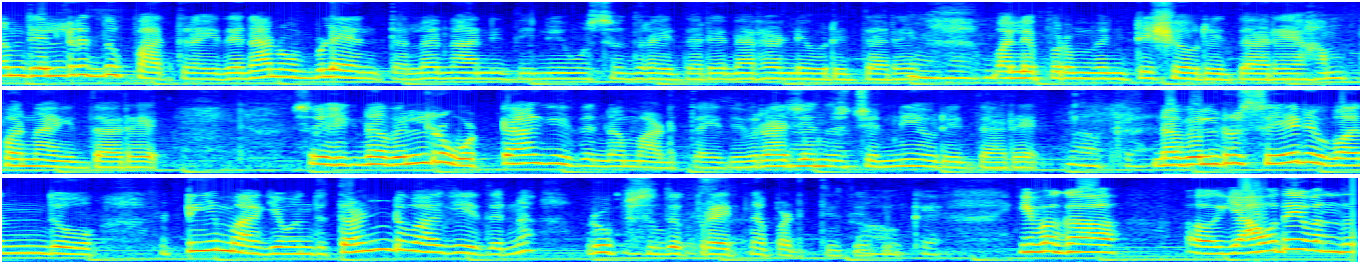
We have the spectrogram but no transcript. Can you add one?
ನಮ್ದೆಲ್ಲರದ್ದು ಪಾತ್ರ ಇದೆ. ನಾನು ಒಬ್ಬಳೇ ಅಂತಲ್ಲ ನಾನಿದ್ದೀನಿ ವಸುಂಧರಾ ಇದ್ದಾರೆ ನರಹಳ್ಳಿಯವರಿದ್ದಾರೆ ಮಲ್ಲೇಪುರಂ ವೆಂಕಟೇಶ್ ಅವರಿದ್ದಾರೆ ಹಂಪನ ಇದ್ದಾರೆ. ಸೊ ಈಗ ನಾವೆಲ್ಲರೂ ಒಟ್ಟಾಗಿ ಇದನ್ನು ಮಾಡ್ತಾ ಇದ್ದೀವಿ ರಾಜೇಂದ್ರ ಚೆನ್ನಿ ಅವರಿದ್ದಾರೆ. ಓಕೆ ನಾವೆಲ್ಲರೂ ಸೇರಿ ಒಂದು ಟೀಮ್ ಆಗಿ ಒಂದು ತಂಡವಾಗಿ ಇದನ್ನು ರೂಪಿಸೋದಕ್ಕೆ ಪ್ರಯತ್ನ ಪಡ್ತಿದ್ದೀವಿ. ಓಕೆ ಇವಾಗ ಯಾವುದೇ ಒಂದು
